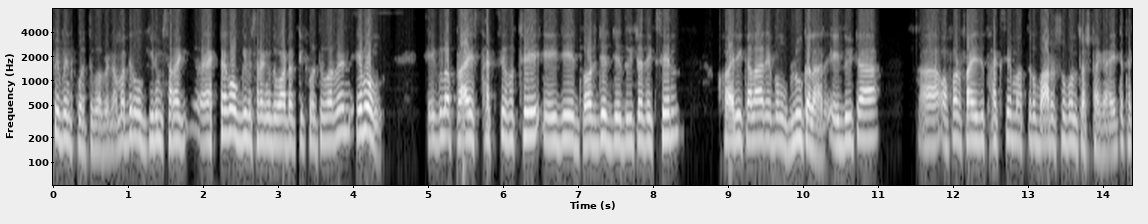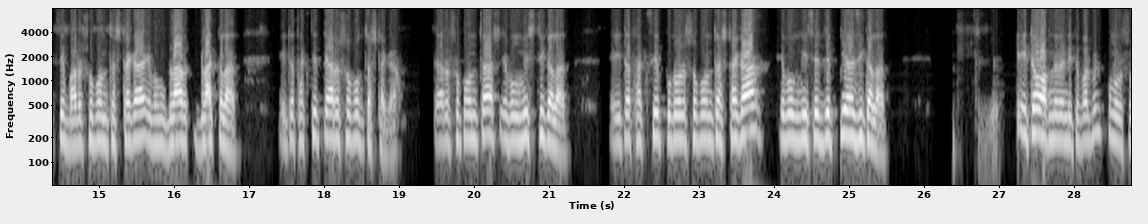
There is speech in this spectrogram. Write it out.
পেমেন্ট করতে পারবেন। আমাদের অগ্রিম ছাড়া, এক টাকা অগ্রিম ছাড়া কিন্তু অর্ডারটি করতে পারবেন এবং এইগুলা প্রাইস থাকছে হচ্ছে এই যে জর্জের যে দুইটা দেখছেন, খয়েরি কালার এবং ব্লু কালার এই দুইটা অফার প্রাইসে থাকছে মাত্র বারোশো পঞ্চাশ টাকা। এটা থাকছে বারোশো পঞ্চাশ টাকা এবং ব্ল্যাক ব্ল্যাক কালার এটা থাকছে তেরোশো পঞ্চাশ টাকা। তেরোশো পঞ্চাশ এবং মিষ্টি কালার এইটা থাকছে পনেরোশো পঞ্চাশ টাকা এবং নিচের যে পেঁয়াজি কালার এটাও আপনারা নিতে পারবেন পনেরোশো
